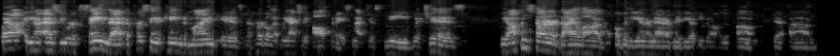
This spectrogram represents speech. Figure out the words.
Well, you know, as you were saying that, the first thing that came to mind is the hurdle that we actually all face, not just me, which is we often start our dialogue over the internet or maybe even over the phone. Um,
